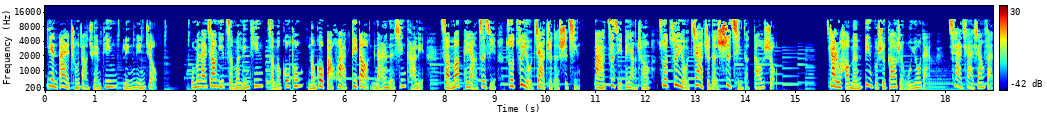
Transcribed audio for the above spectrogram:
恋爱成长全拼零零九，我们来教你怎么聆听，怎么沟通，能够把话递到男人的心坎里，怎么培养自己做最有价值的事情，把自己培养成做最有价值的事情的高手。嫁入豪门并不是高枕无忧的，恰恰相反。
